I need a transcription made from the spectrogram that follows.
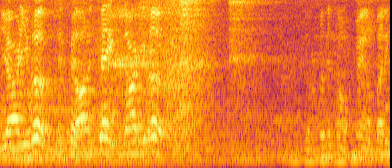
You already hooked. That's all it takes. It's already hooked. Let's put this on film, buddy.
